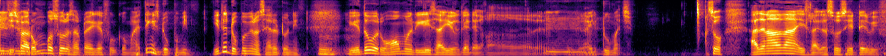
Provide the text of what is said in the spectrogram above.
Which is why ரொம்ப சோறு சாப்பிட்டா you get food coma. I think it's dopamine. Either dopamine or serotonin. ஏதோ ஒரு hormone release ஆகி you'll get uh, like too much. So அதனால தான் it's like associated with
